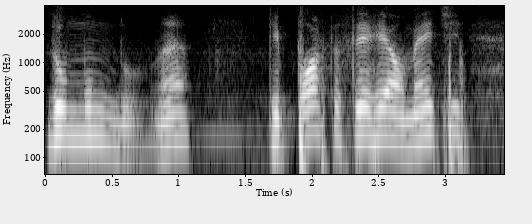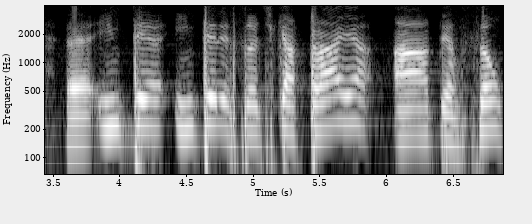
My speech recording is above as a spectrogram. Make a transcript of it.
do mundo, né? que possa ser realmente é, inter, interessante, que atraia a atenção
